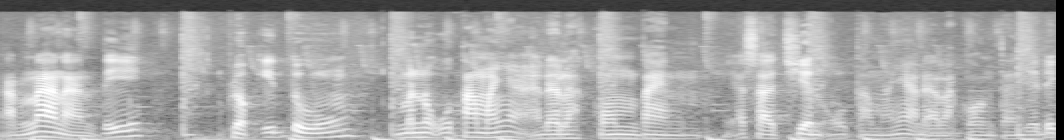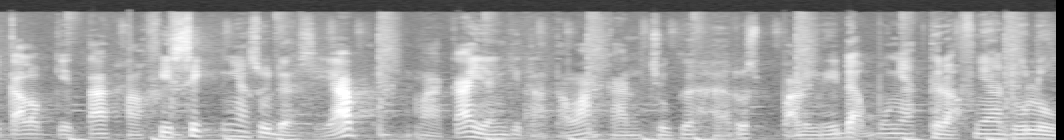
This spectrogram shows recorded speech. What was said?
Karena nanti blog itu menu utamanya adalah konten ya. Sajian utamanya adalah konten. Jadi kalau kita fisiknya sudah siap maka yang kita tawarkan juga harus paling tidak punya draftnya dulu.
